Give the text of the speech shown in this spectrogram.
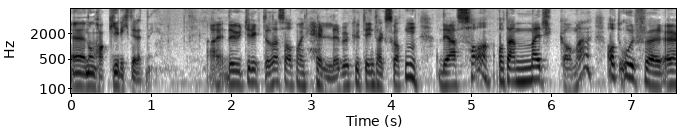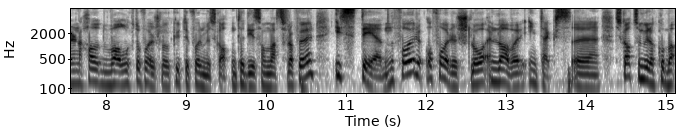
eh, noen hakk i riktig retning. Nei, Det er jo ikke riktig at jeg sa at man heller bør kutte inntektsskatten. Det jeg sa, at jeg merka meg at ordføreren hadde valgt å foreslå å kutte formuesskatten til de som har mest fra før, istedenfor å foreslå en lavere inntektsskatt som ville komme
